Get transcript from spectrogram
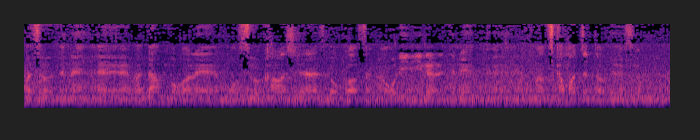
まあ、それでね、えーまあ、ダンボがね、もうすごい悲しいじゃないですか、お母さんが檻に入れられてね、えーまあ、捕まっちゃったわけですよ。うん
